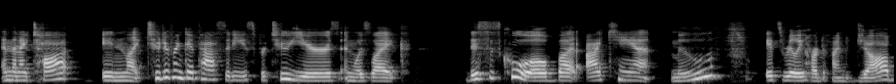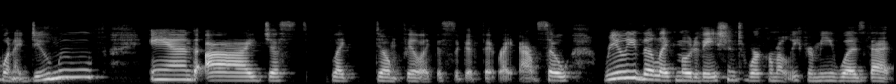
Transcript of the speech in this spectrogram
and then I taught in like two different capacities for two years and was like, this is cool, but I can't move. It's really hard to find a job when I do move and I just like don't feel like this is a good fit right now. So really the like motivation to work remotely for me was that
